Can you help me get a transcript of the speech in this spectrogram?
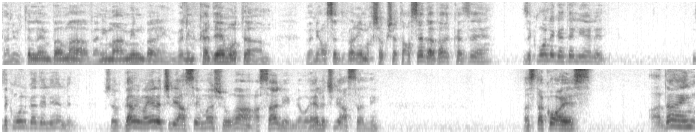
ואני נותן להם במה, ואני מאמין בהם, ואני מקדם אותם, ואני עושה דברים. עכשיו, כשאתה עושה דבר כזה, זה כמו לגדל ילד. זה כמו לגדל ילד. עכשיו, גם אם הילד שלי יעשה משהו רע, עשה לי, גם הילד שלי עשה לי, אז אתה כועס, עדיין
